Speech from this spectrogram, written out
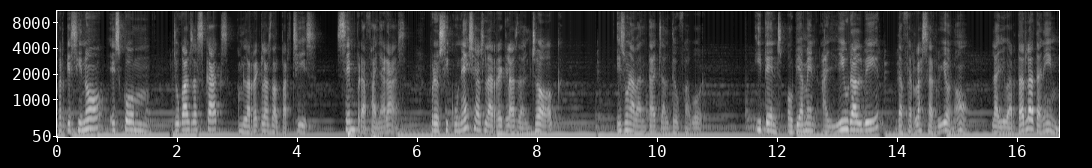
perquè si no és com jugar als escacs amb les regles del parxís. Sempre fallaràs, però si coneixes les regles del joc, és un avantatge al teu favor. I tens, òbviament, el lliure albir de fer-la servir o no. La llibertat la tenim,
